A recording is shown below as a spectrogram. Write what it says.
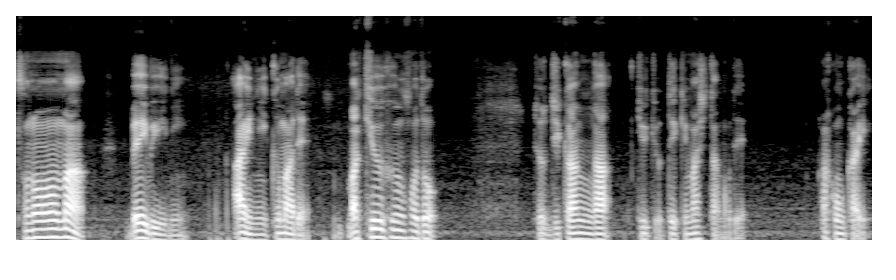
その、まあ、ベイビーに会いに行くまで、まあ、9分ほど、ちょっと時間が急遽できましたので、まあ、今回、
